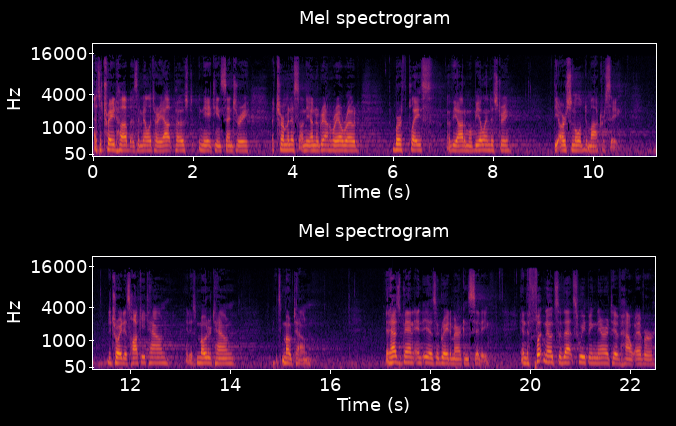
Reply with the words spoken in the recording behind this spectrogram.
As a trade hub, as a military outpost in the 18th century, a terminus on the Underground Railroad, birthplace of the automobile industry, the arsenal of democracy. Detroit is hockey town, it is motor town, it's Motown. It has been and is a great American city. In the footnotes of that sweeping narrative, however,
